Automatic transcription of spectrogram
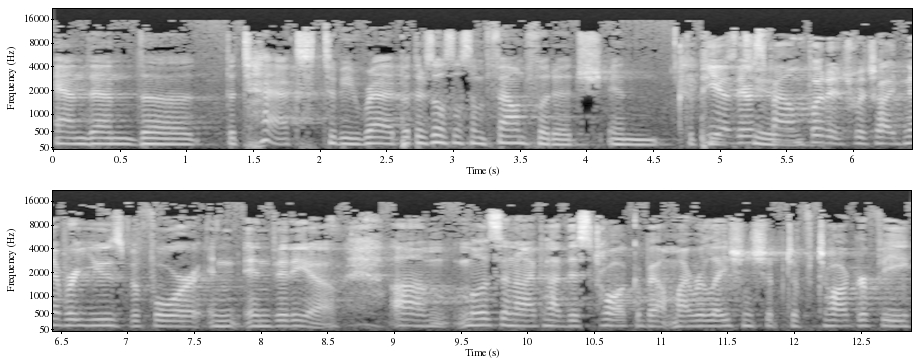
and then the the text to be read, but there's also some found footage in the piece Yeah, there's too. found footage which I'd never used before in, in video. Um, Melissa and I have had this talk about my relationship to photography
